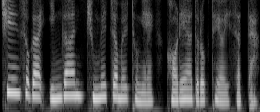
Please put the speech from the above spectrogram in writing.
취인소가 인가한 중매점을 통해 거래하도록 되어 있었다.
